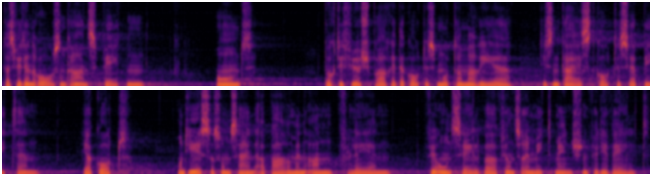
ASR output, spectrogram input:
dass wir den Rosenkranz beten und durch die Fürsprache der Gottesmutter Maria diesen Geist Gottes erbitten, ja Gott und Jesus um sein Erbarmen anflehen, für uns selber, für unsere Mitmenschen, für die Welt,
